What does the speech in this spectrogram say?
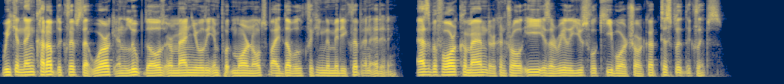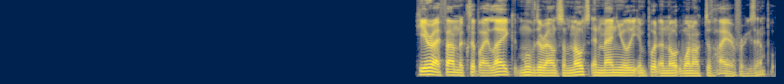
We can then cut up the clips that work and loop those or manually input more notes by double clicking the MIDI clip and editing. As before, Command or Control E is a really useful keyboard shortcut to split the clips. Here I found a clip I like, moved around some notes, and manually input a note one octave higher, for example.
